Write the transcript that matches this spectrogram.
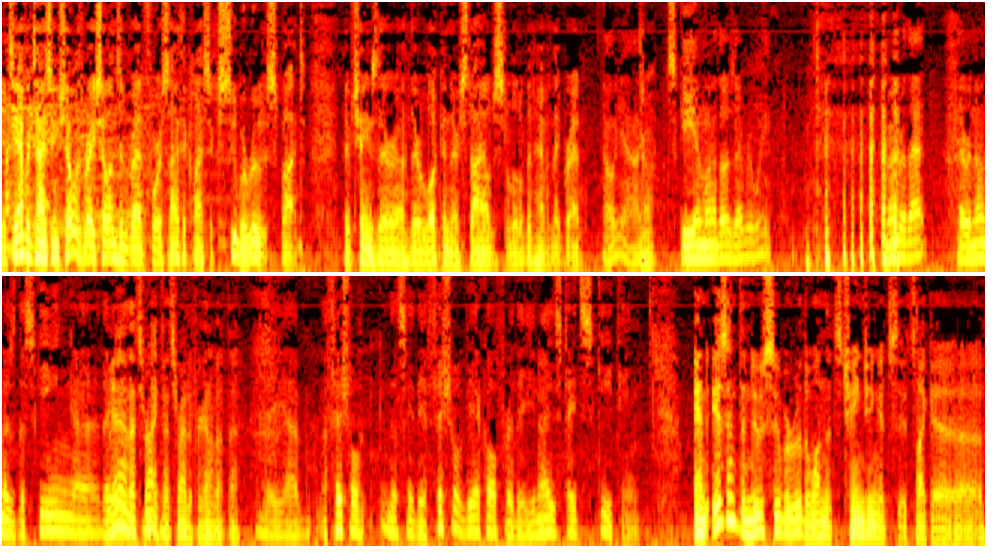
It's the Advertising Show with Ray Schillens and Brad Forsythe, the classic Subaru spot. They've changed their uh, their look and their style just a little bit, haven't they, Brad? Oh yeah, I Oh. ski in one of those every week. Remember that? They were known as the skiing. Uh, they yeah, were that's right. That's right. I forgot about that. The uh, official, let's see, the official vehicle for the United States ski team. And isn't the new Subaru the one that's changing? It's it's like a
